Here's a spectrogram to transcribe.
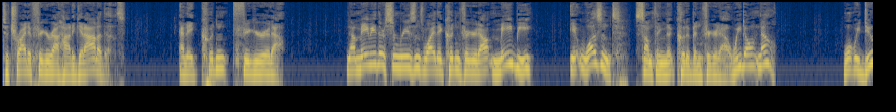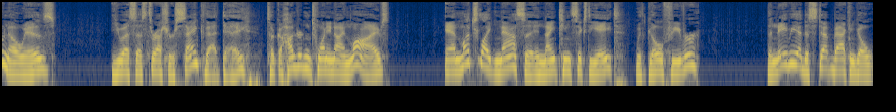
to try to figure out how to get out of this. And they couldn't figure it out. Now, maybe there's some reasons why they couldn't figure it out. Maybe it wasn't something that could have been figured out. We don't know. What we do know is USS Thresher sank that day, took 129 lives, and much like NASA in 1968 with Go Fever, the Navy had to step back and go,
